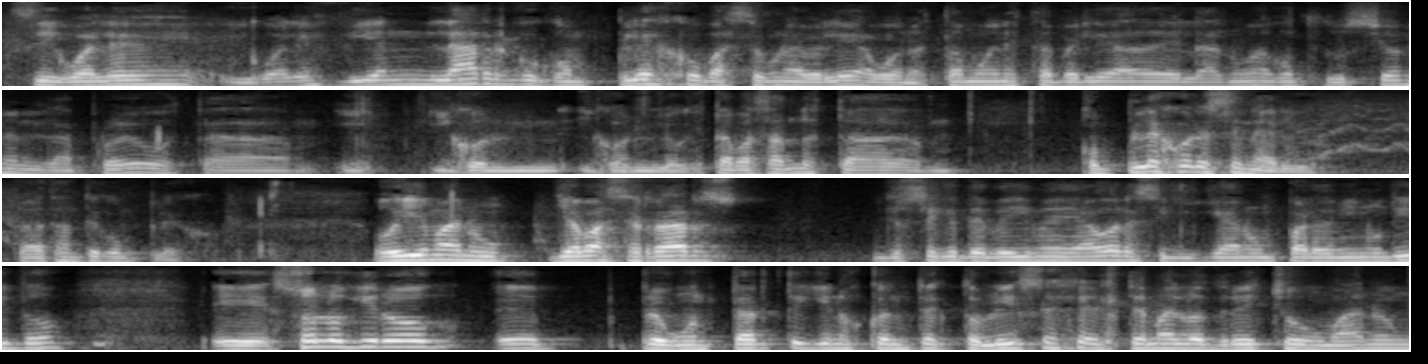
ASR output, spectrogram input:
Sí, igual es, igual es bien largo, complejo para hacer una pelea. Bueno, estamos en esta pelea de la nueva constitución, en el apruebo, está, y, y, con, y con lo que está pasando está complejo el escenario, está bastante complejo. Oye, Manu, ya va a cerrar, yo sé que te pedí media hora, así que quedan un par de minutitos. Eh, solo quiero eh, preguntarte que nos contextualices el tema de los derechos humanos en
